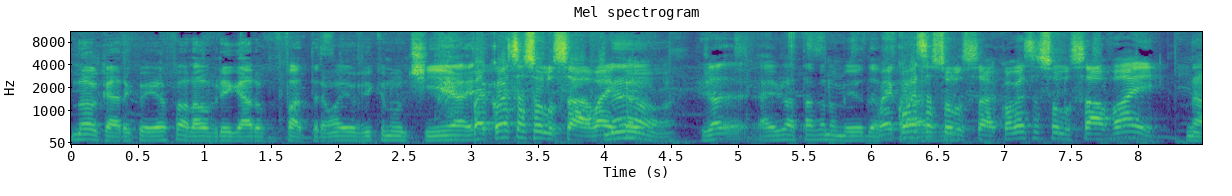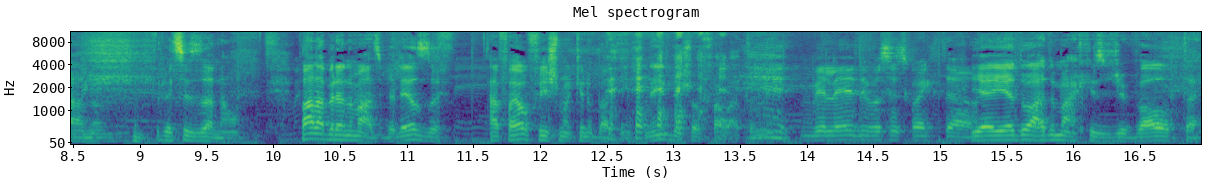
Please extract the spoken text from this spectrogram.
Não, cara, que eu ia falar obrigado pro patrão, aí eu vi que não tinha. Vai, começa a soluçar, vai, cara. não, já, aí eu já tava no meio da. Vai, começa a frase. soluçar, começa a soluçar, vai. Não, não precisa não. Fala, Breno Mas, beleza? Rafael Fishman aqui no Batente, nem deixou eu falar também. Beleza, e vocês como é que estão? E aí, Eduardo Marques de volta.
